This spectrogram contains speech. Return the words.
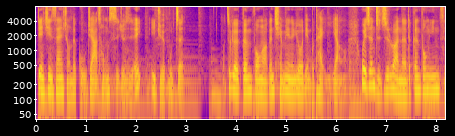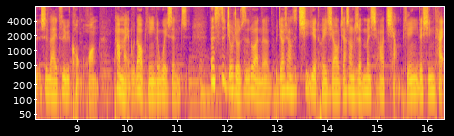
电信三雄的股价从此就是诶一蹶不振。这个跟风啊，跟前面的又有点不太一样哦。卫生纸之乱呢的跟风因子是来自于恐慌，怕买不到便宜的卫生纸。但四九九之乱呢，比较像是企业推销加上人们想要抢便宜的心态。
